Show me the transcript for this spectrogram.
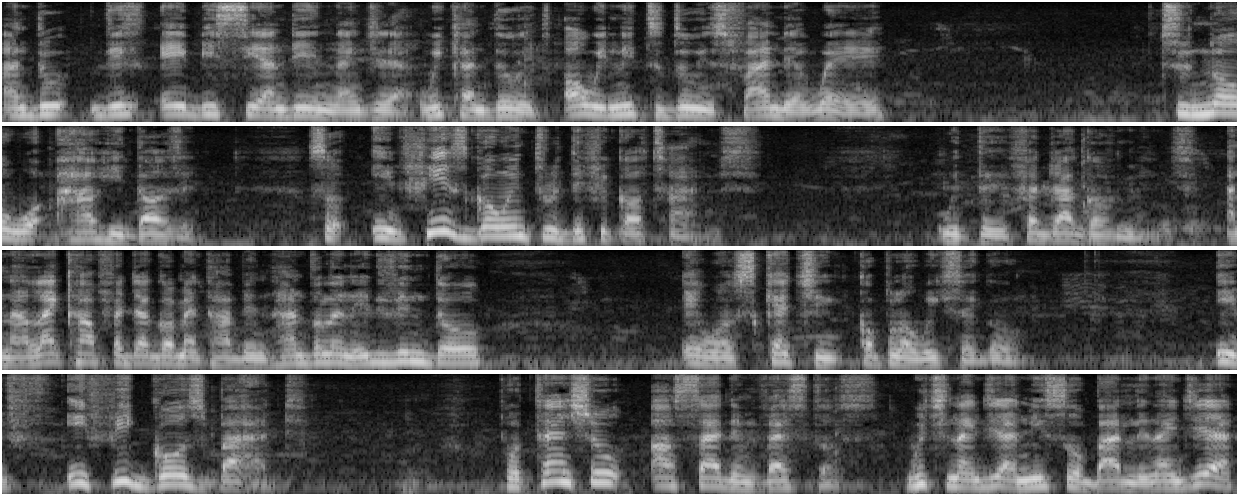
and do this A, B, C, and D in Nigeria, we can do it. All we need to do is find a way to know what, how he does it. So if he's going through difficult times with the federal government, and I like how federal government have been handling it, even though it was sketchy a couple of weeks ago. If if it goes bad, potential outside investors, which Nigeria needs so badly, Nigeria,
